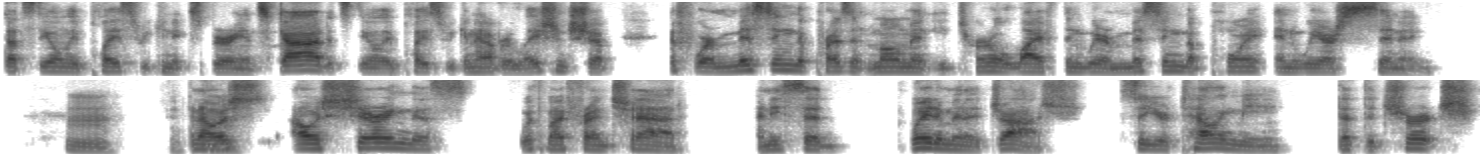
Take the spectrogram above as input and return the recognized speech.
That's the only place we can experience God. It's the only place we can have relationship. If we're missing the present moment, eternal life, then we are missing the point and we are sinning. Mm. And I was I was sharing this with my friend Chad, and he said, "Wait a minute, Josh. So you're telling me that the church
